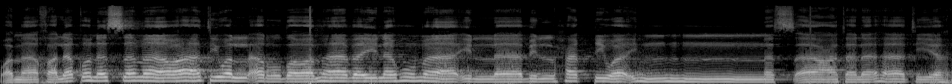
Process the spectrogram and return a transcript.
وما خلقنا السماوات والارض وما بينهما الا بالحق وان الساعة لاتيه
